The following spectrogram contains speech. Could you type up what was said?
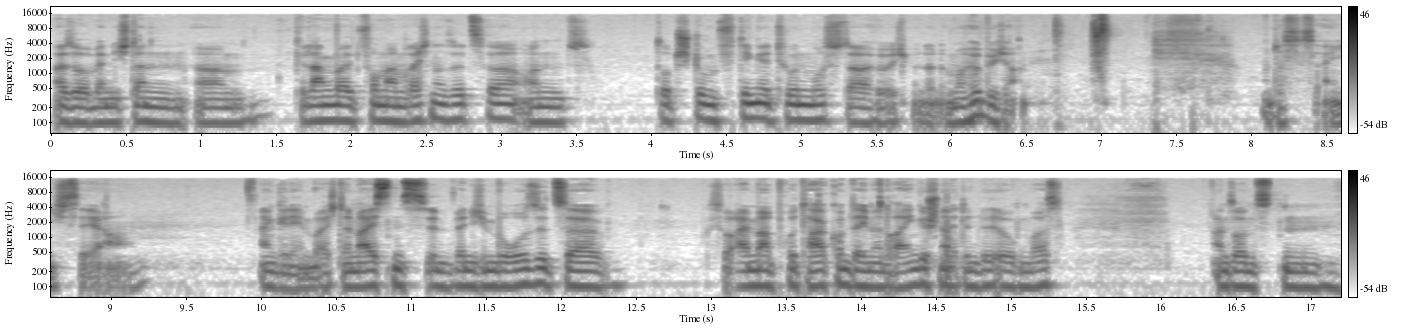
Also wenn ich dann ähm, gelangweilt vor meinem Rechner sitze und dort stumpf Dinge tun muss, da höre ich mir dann immer Hörbücher an. Und das ist eigentlich sehr angenehm, weil ich dann meistens, wenn ich im Büro sitze, so einmal pro Tag kommt da jemand reingeschneit und will irgendwas. Ansonsten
